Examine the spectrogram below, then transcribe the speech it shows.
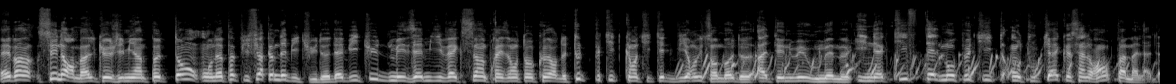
Eh ben, c'est normal que j'ai mis un peu de temps, on n'a pas pu faire comme d'habitude. D'habitude, mes amis vaccins présentent au corps de toutes petites quantités de virus en mode atténué ou même inactif, tellement petites en tout cas que ça ne rend pas malade.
